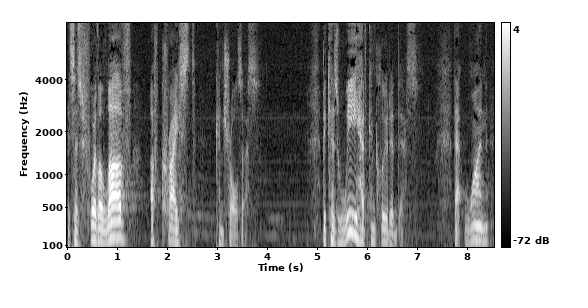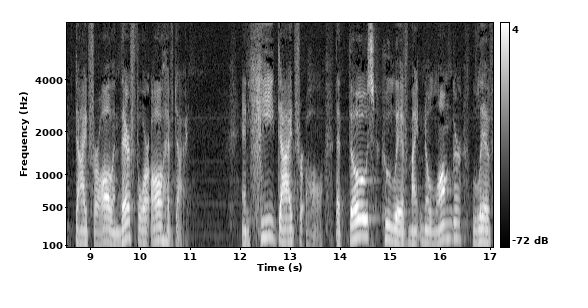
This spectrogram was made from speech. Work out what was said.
It says, "For the love of Christ controls us." Because we have concluded this, that one died for all, and therefore all have died and he died for all, that those who live might no longer live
